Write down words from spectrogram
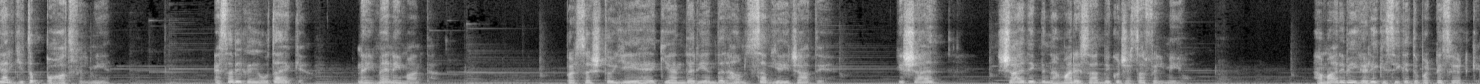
यार, ये तो बहुत फिल्मी है। ऐसा भी कहीं होता है क्या? नहीं, मैं नहीं मानता। पर सच तो ये है कि अंदर ही अंदर हम सब यही चाहते हैं कि शायद शायद एक दिन हमारे साथ भी कुछ ऐसा फिल्मी हो। हमारी भी घड़ी किसी के दुपट्टे से अटके,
